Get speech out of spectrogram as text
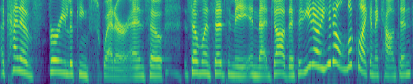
a kind of furry looking sweater. And so someone said to me in that job, they said, you know, you don't look like an accountant.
